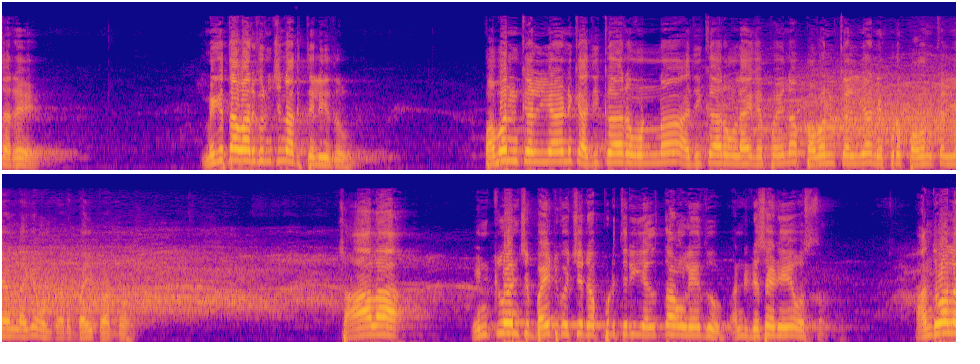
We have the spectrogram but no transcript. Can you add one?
సరే మిగతా వారి గురించి నాకు తెలియదు పవన్ కళ్యాణ్కి అధికారం ఉన్నా అధికారం లేకపోయినా పవన్ కళ్యాణ్ ఎప్పుడు పవన్ కళ్యాణ్ లాగే ఉంటాడు భయపడడం. చాలా ఇంట్లోంచి బయటకు వచ్చేటప్పుడు తిరిగి వెళ్తాం లేదు అని డిసైడ్ అయ్యే వస్తాం. అందువల్ల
